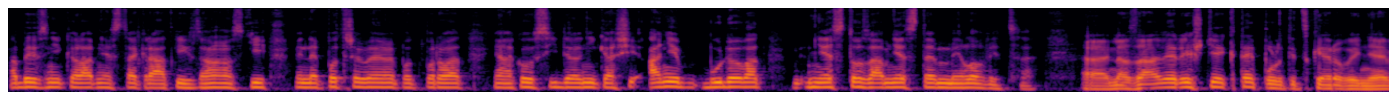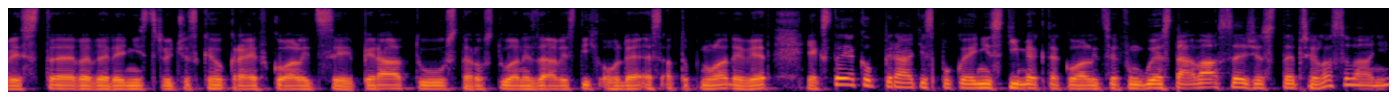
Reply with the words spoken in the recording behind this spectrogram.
aby vznikala města krátkých vzdáleností. My nepotřebujeme podporovat nějakou sídelní kaši ani budovat město za městem Milovice. Na závěr ještě k té politické rovině. Vy jste ve vedení středočeského kraje v koalici Pirátů, starostů a nezávislých ODS a TOP 09. Jak jste jako Piráti spokojeni s tím, jak ta koalice funguje? Stává se, že jste při hlasování?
